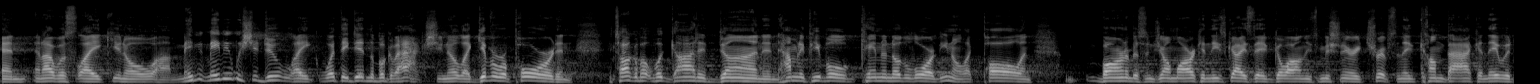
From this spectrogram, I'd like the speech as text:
And, and I was like, you know, uh, maybe, maybe we should do like what they did in the book of Acts, you know, like give a report and, and talk about what God had done and how many people came to know the Lord, you know, like Paul and Barnabas and John Mark and these guys, they'd go out on these missionary trips and they'd come back and they would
